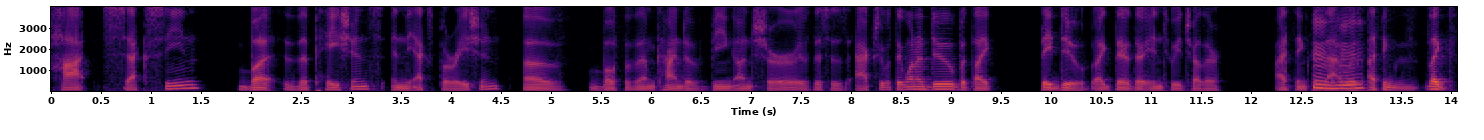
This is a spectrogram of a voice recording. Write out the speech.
hot sex scene, but the patience and the exploration of both of them kind of being unsure if this is actually what they want to do, but like they do, like they're they're into each other. I think that that would, I think like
